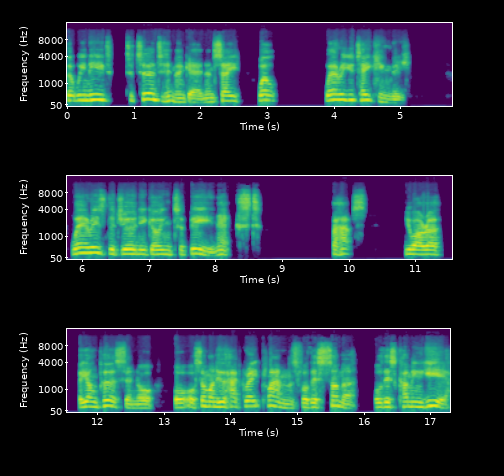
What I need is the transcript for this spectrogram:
that we need to turn to Him again and say, Well, where are you taking me? Where is the journey going to be next? Perhaps you are a, a young person or, or, or someone who had great plans for this summer or this coming year,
